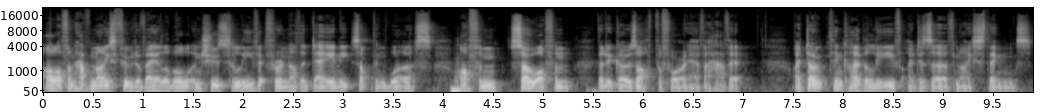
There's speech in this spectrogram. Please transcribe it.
I'll often have nice food available and choose to leave it for another day and eat something worse, often, so often, that it goes off before I ever have it. I don't think I believe I deserve nice things.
